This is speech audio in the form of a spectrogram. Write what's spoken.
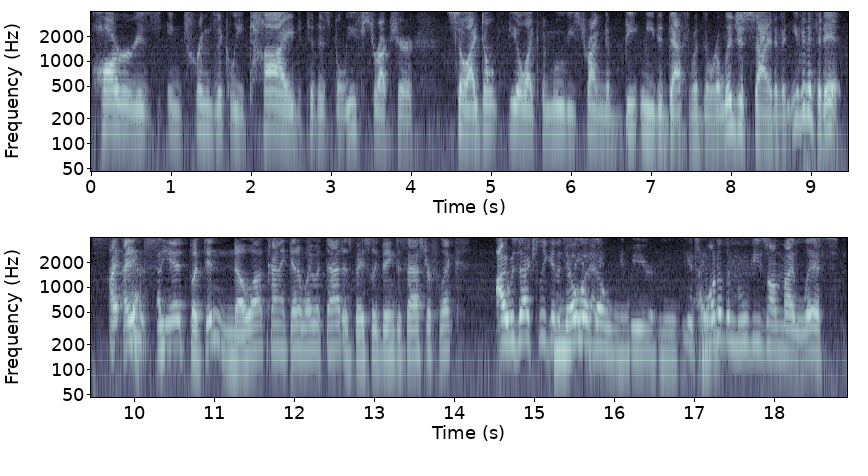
horror is intrinsically tied to this belief structure so i don't feel like the movie's trying to beat me to death with the religious side of it even if it is I, I Yeah, didn't see it, but didn't Noah kind of get away with that as basically being disaster flick? I was actually going to say Noah's a weird movie. it's I- one of the movies on my list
